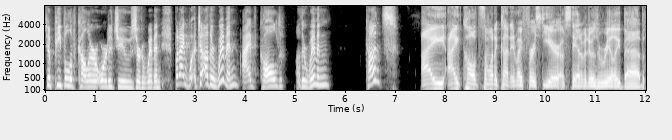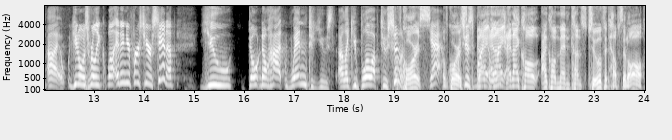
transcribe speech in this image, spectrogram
to people of color or to Jews or to women, but I to other women, I've called other women cunts. I I called someone a cunt in my first year of stand up and it was really bad. Uh, you know, it was really well. And in your first year of stand up, you don't know how when to use uh, like you blow up too soon. Of course. Yeah, Of course. which is and I, and, I, and I call I call men cunts too if it helps at all.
